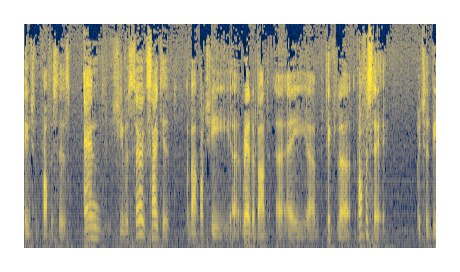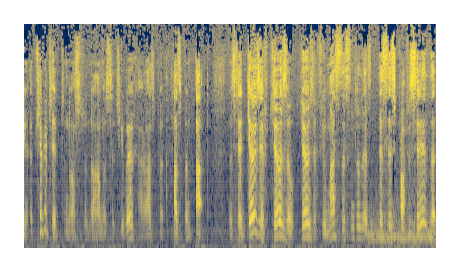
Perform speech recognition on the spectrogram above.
ancient prophecies, and she was so excited about what she uh, read about uh, a um, particular prophecy which had been attributed to Nostradamus that she woke her husband, husband up and said, Joseph, Joseph, Joseph, you must listen to this. There's this prophecy that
